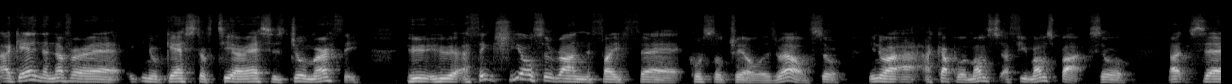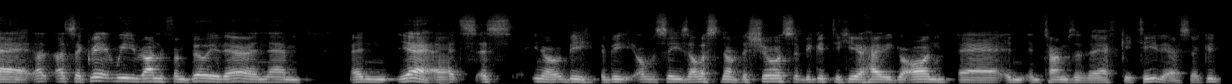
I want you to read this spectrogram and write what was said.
again another uh, you know guest of TRS is Joe Murphy, who who I think she also ran the Fife uh, Coastal Trail as well. So you know a, a, couple of months, a few months back. So that's uh, that's a great wee run from Billy there, and um, and yeah, it's it's you know it'd be it'd be obviously he's a listener of the show, so it'd be good to hear how he got on uh, in in terms of the FKT there. So good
